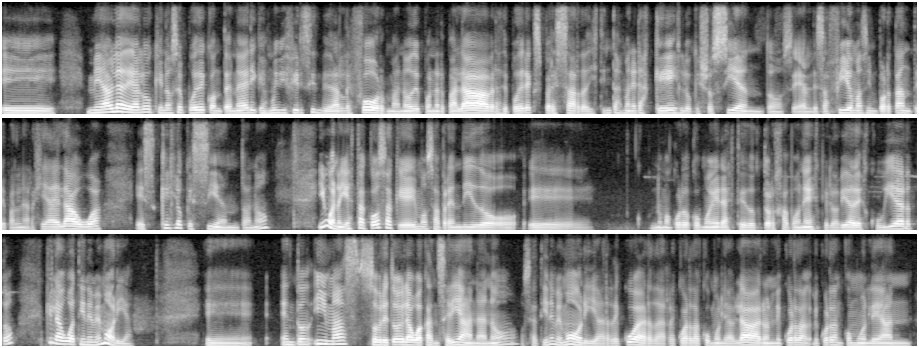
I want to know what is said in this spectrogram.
eh, me habla de algo que no se puede contener y que es muy difícil de darle forma, ¿no? De poner palabras, de poder expresar de distintas maneras qué es lo que yo siento. O sea, el desafío más importante para la energía del agua es qué es lo que siento, ¿no? Y bueno, y esta cosa que hemos aprendido, eh, no me acuerdo cómo era este doctor japonés que lo había descubierto, que el agua tiene memoria. Eh, y más sobre todo el agua canceriana, ¿no? O sea, tiene memoria, recuerda, recuerda cómo le hablaron, recuerda, recuerdan cómo le han,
